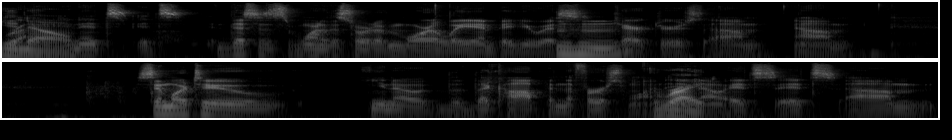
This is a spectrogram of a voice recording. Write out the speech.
You Right, know, and it's it's this is one of the sort of morally ambiguous Mhm. characters, um, um, similar to you know the, the cop in the first one. Right. You know, it's it's um,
